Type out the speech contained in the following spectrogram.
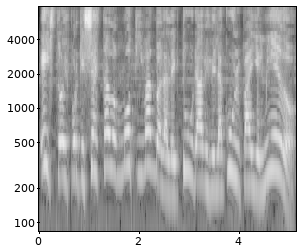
Esto es porque se ha estado motivando a la lectura desde la culpa y el miedo.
